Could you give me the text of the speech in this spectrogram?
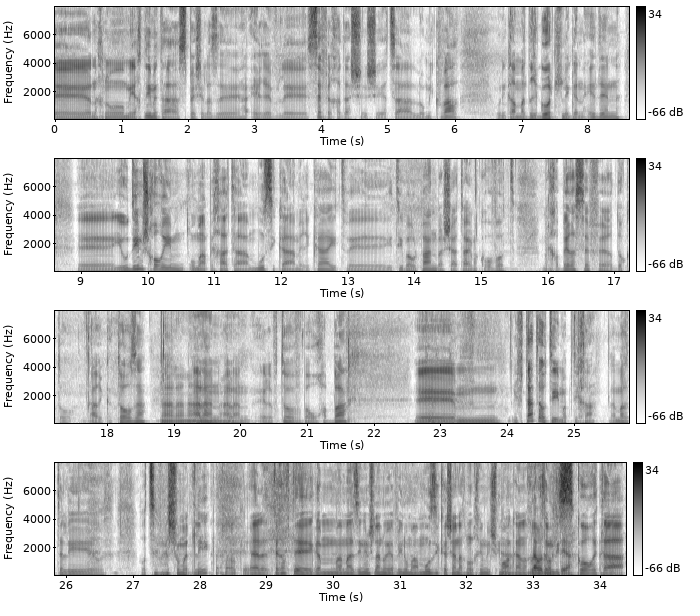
אנחנו מייחדים את הספיישל הזה הערב לספר חדש שיצא לא מכבר. הוא נקרא מדרגות לגן עדן. אה, יהודים שחורים ומהפכת המוסיקה האמריקאית, ואיתי באולפן בשעתיים הקרובות מחבר הספר, דוקטור אריק קטורזה. אהלן, אהלן, אהלן, ערב טוב, ברוך הבא. אה, הפתעת אותי עם הפתיחה. אמרת לי, רוצה משהו מדליק? אוקיי. אה, תכף אה, גם המאזינים שלנו יבינו מהמוזיקה שאנחנו הולכים לשמוע כן. כאן. אנחנו למה זה הולכים? לזכור את ה-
